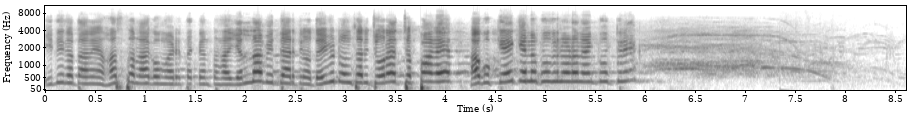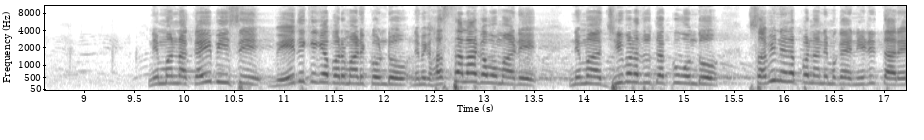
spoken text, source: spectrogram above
ಇದೀಗ ತಾನೇ ಮಾಡಿರ್ತಕ್ಕಂತಹ ಎಲ್ಲಾ ವಿದ್ಯಾರ್ಥಿಗಳು ದಯವಿಟ್ಟು ಒಂದ್ಸರಿ ಜೋರ ಚಪ್ಪಾಳೆ ಹಾಗೂ ಅನ್ನು ಕೂಗಿ ನೋಡೋಣ, ಹೆಂಗ್ ಕೂಗ್ತೀರಿ? ನಿಮ್ಮನ್ನ ಕೈ ಬೀಸಿ ವೇದಿಕೆಗೆ ಬರಮಾಡಿಕೊಂಡು ನಿಮಗೆ ಹಸ್ತಲಾಘವ ಮಾಡಿ ನಿಮ್ಮ ಜೀವನದುದ್ದಕ್ಕೂ ಒಂದು ಸವಿ ನೆನಪನ್ನ ನಿಮಗೆ ನೀಡಿದ್ದಾರೆ.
